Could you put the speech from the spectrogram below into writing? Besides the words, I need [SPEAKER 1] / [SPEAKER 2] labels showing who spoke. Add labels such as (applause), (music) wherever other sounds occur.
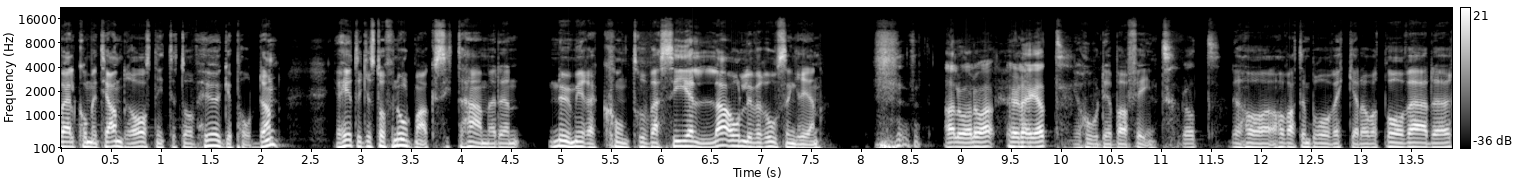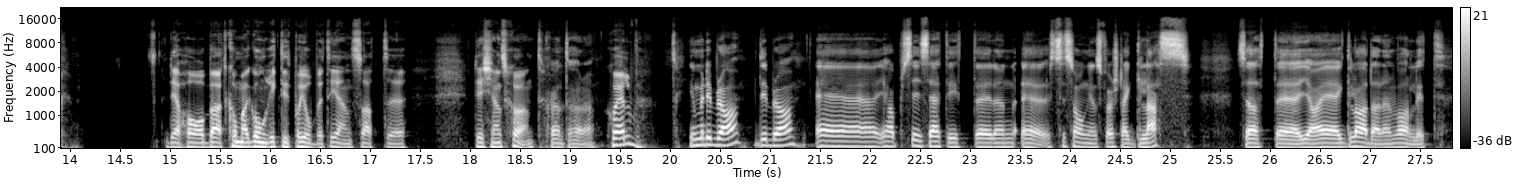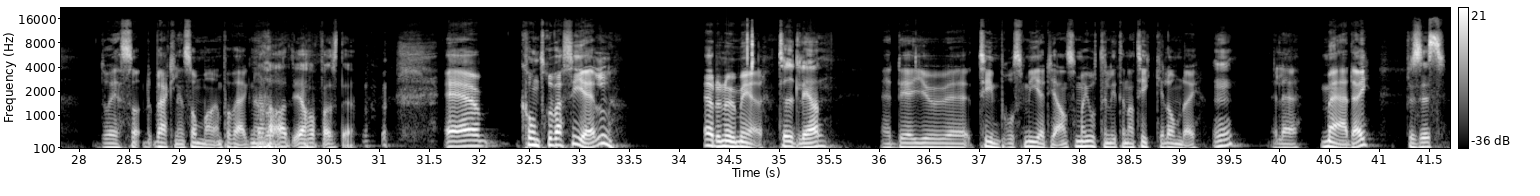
[SPEAKER 1] Och välkommen till andra avsnittet av Högerpodden. Jag heter Kristoffer Nordmark och sitter här med den numera kontroversiella Oliver Rosengren. (laughs)
[SPEAKER 2] hallå hallå, hur är läget?
[SPEAKER 1] Jo, det är bara fint.
[SPEAKER 2] Gott.
[SPEAKER 1] Det har, har varit en bra vecka, det har varit bra väder. Det har börjat komma igång riktigt på jobbet igen så att eh, det känns skönt.
[SPEAKER 2] Skönt att höra.
[SPEAKER 1] Själv?
[SPEAKER 2] Jo men det är bra, det är bra. Eh, jag har precis ätit eh, den, eh, säsongens första glass. Så att eh, jag är gladare än vanligt.
[SPEAKER 1] Då är så, verkligen sommaren på väg nu.
[SPEAKER 2] Ja, jag hoppas det. (laughs)
[SPEAKER 1] Eh, kontroversiell är du nu mer.
[SPEAKER 2] Tydligen.
[SPEAKER 1] Eh, Det är ju eh, Timbro Smedjan som har gjort en liten artikel om dig.
[SPEAKER 2] Mm,
[SPEAKER 1] Eller med dig.
[SPEAKER 2] precis.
